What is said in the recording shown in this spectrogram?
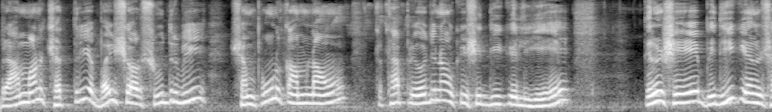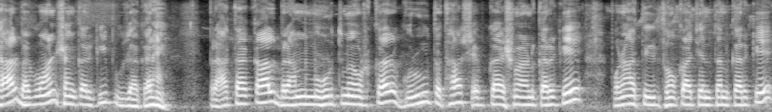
ब्राह्मण, क्षत्रिय, वैश्य और शूद्र भी संपूर्ण कामनाओं तथा प्रयोजनों की सिद्धि के लिए से विधि के अनुसार भगवान शंकर की पूजा करें। प्रातःकाल ब्राह्म मुहूर्त में उठकर गुरु तथा शिव का स्मरण करके, पुनः तीर्थों का चिंतन करके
